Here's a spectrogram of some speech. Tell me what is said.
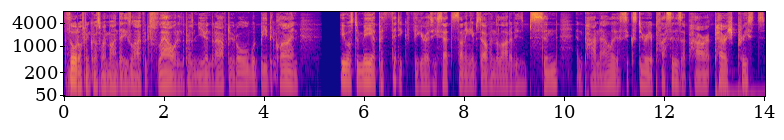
thought often crossed my mind that his life had flowered in the present year and that after it all would be decline. He was to me a pathetic figure as he sat sunning himself in the light of Ibsen and Parnell, his exterior placid as a par- parish priest's.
